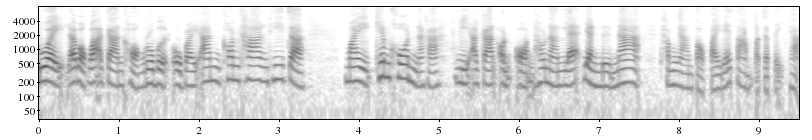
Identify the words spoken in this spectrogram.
ด้วย และบอกว่าอาการของโรเบิร์ตโอไบรอันค่อนข้างที่จะไม่เข้มข้นนะคะ มีอาการอ่อนๆเท่านั้น และยังเดินหน้าทำงานต่อไปได้ตามปกติค่ะ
